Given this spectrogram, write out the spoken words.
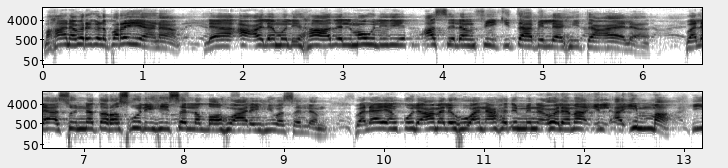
മഹാനവറുകൾ പറയുകയാണ് ലാ അഅലമു ലിഹാദൽ മൗലിദി അസ്ലം ഫീ കിതാബില്ലാഹി തആല ولا سنة رسوله صلى الله عليه وسلم ولا ينقل عمله عن أحد من علماء الأئمة ഈ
